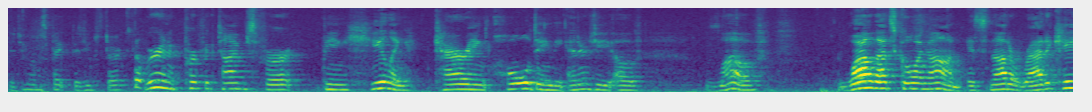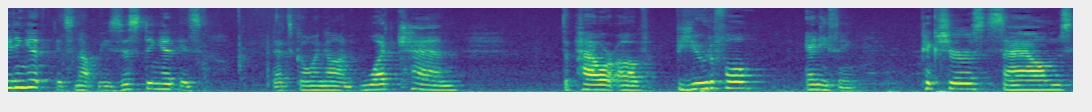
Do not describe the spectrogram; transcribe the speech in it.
Did you want to speak? Did you start? We're in a perfect times for being healing, carrying, holding the energy of love while that's going on. It's not eradicating it, it's not resisting it, it's that's going on. What can the power of beautiful anything, pictures, sounds,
